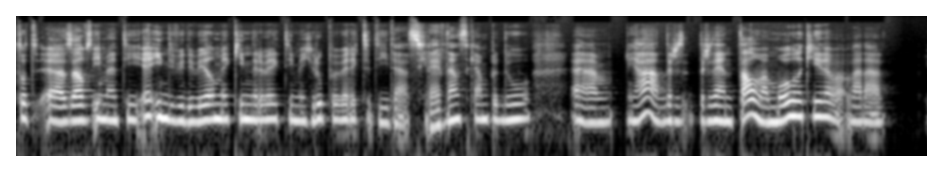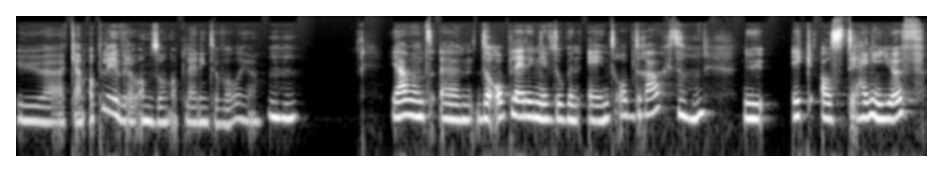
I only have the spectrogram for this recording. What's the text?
Tot eh, zelfs iemand die eh, individueel met kinderen werkt, die met groepen werkt, die dat schrijfdanskampen doet. Ehm, ja, er, er zijn tal van mogelijkheden wat, wat dat u eh, kan opleveren om zo'n opleiding te volgen. Mhm. Ja, want ehm, de opleiding heeft ook een eindopdracht. Mhm. Nu, ik als strenge juf,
